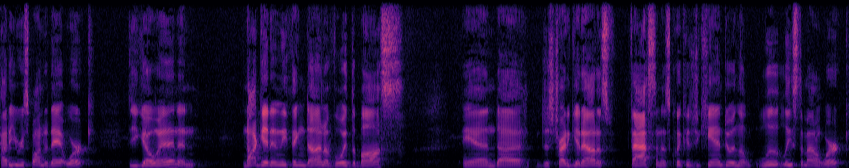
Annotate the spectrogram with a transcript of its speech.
how do you respond today at work? Do you go in and not get anything done, avoid the boss, and uh, just try to get out as fast and as quick as you can, doing the least amount of work?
